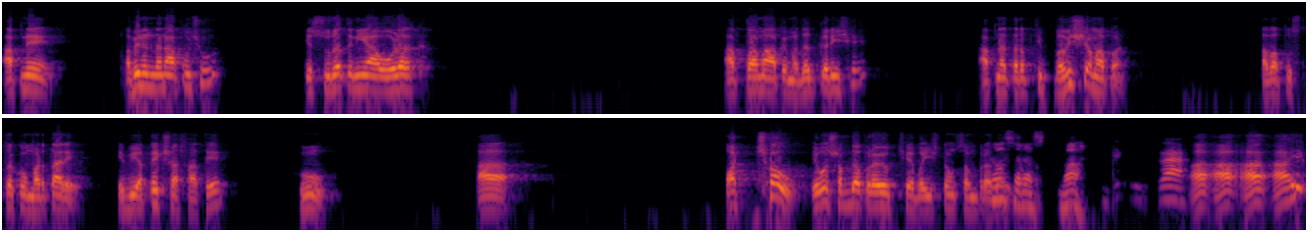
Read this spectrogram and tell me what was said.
આપને અભિનંદન આપું છું કે સુરતની આ ઓળખ આપવામાં આપે મદદ કરી છે. આપના તરફથી ભવિષ્યમાં પણ આવા પુસ્તકો મળતા રહે એવી અપેક્ષા સાથે હું આ ઓચ્છવ એવો શબ્દ પ્રયોગ છે વૈષ્ણવ સંપ્રદાય સરસ. વાહ. આ આ આ આ એક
